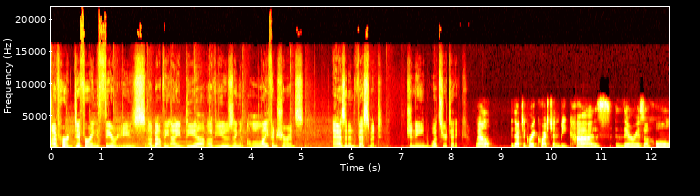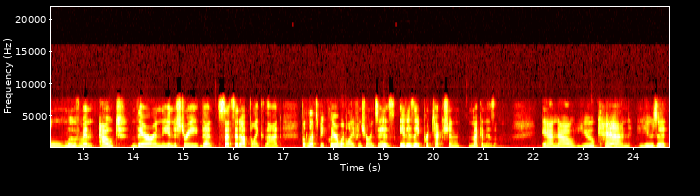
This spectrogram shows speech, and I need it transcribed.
I've heard differing theories about the idea of using life insurance as an investment Janine, what's your take? Well, that's a great question because there is a whole movement out there in the industry that sets it up like that. But let's be clear what life insurance is it is a protection mechanism. And now you can use it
